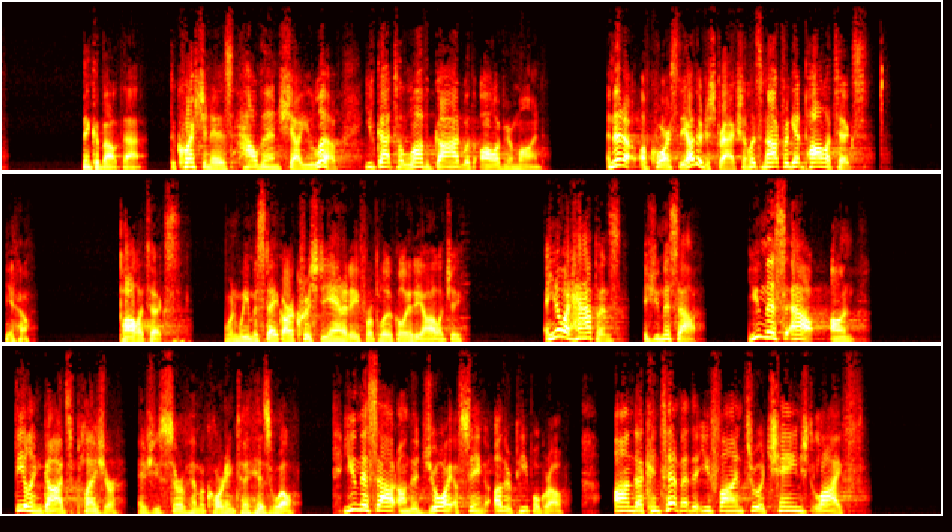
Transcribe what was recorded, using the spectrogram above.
Think about that. The question is, how then shall you live? You've got to love God with all of your mind. And then, of course, the other distraction, let's not forget politics. You know, politics. When we mistake our Christianity for political ideology. And you know what happens is you miss out. You miss out on feeling God's pleasure as you serve Him according to His will. You miss out on the joy of seeing other people grow, on the contentment that you find through a changed life.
